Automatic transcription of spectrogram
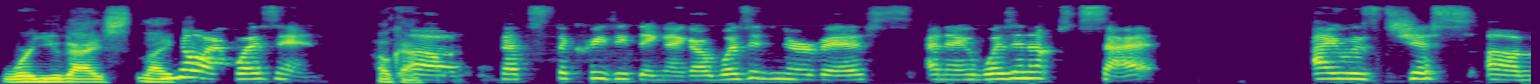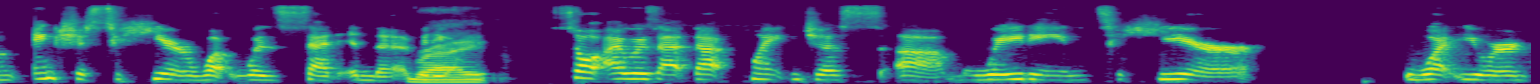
Were you guys like no, I wasn't. Okay. Um, that's the crazy thing. Like I wasn't nervous and I wasn't upset. I was just um, anxious to hear what was said in the video. right. So I was at that point just um, waiting to hear what you were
